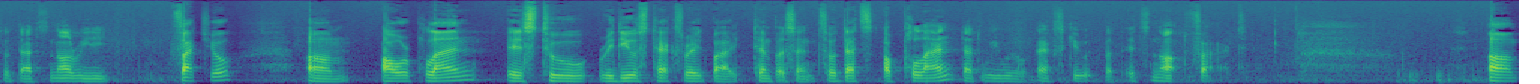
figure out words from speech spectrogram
So that's not really factual. Um, our plan is to reduce tax rate by 10%. So that's a plan that we will execute, but it's not fact. Um,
